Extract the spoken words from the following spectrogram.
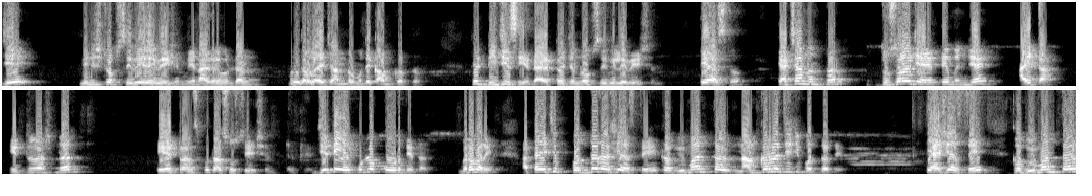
जे मिनिस्टर ऑफ सिव्हिल एव्हिएशन म्हणजे नागरी उड्डाण मंत्रालयाच्या अंडरमध्ये काम करतं. ते DGC director general of civil aviation ते असतं. त्याच्यानंतर दुसरं जे आहे ते म्हणजे IATA international air transport association जे ते एअरपोर्टला कोड देतात. बरोबर आहे? आता याची पद्धत अशी असते का विमानतळ नामकरणाची जी पद्धत आहे ती अशी असते का विमानतळ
